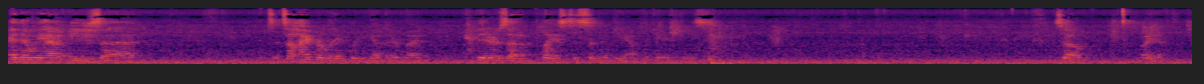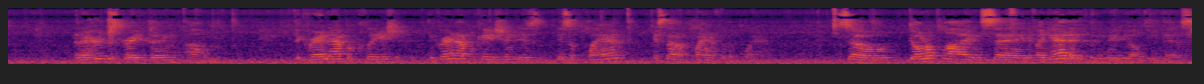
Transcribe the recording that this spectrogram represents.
And then we have these, uh, it's, it's a hyperlink when you get there, but there's a place to submit the applications. So, oh yeah. And I heard this great thing. Um, the grant application, the grant application is, is a plan. It's not a plan for the plan. So don't apply and say, if I get it, then maybe I'll do this.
